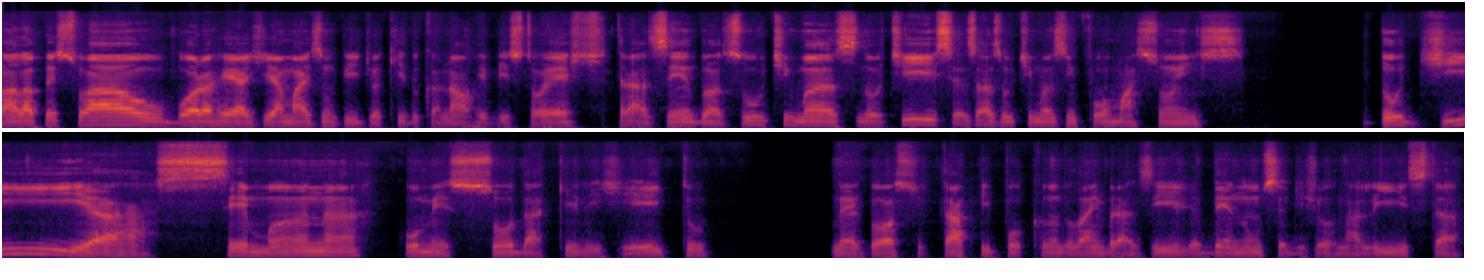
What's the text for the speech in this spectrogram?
Fala pessoal, bora reagir a mais um vídeo aqui do canal Revista Oeste, trazendo as últimas notícias, as últimas informações do dia. Semana começou daquele jeito, o negócio tá pipocando lá em Brasília, denúncia de jornalista,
